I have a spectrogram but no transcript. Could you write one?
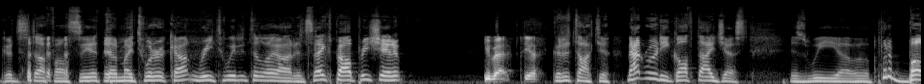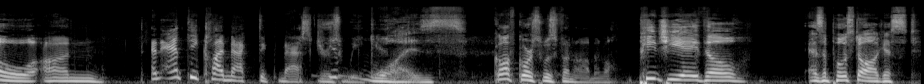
Good stuff. I'll see it on my Twitter account and retweet it to the audience. Thanks, pal. Appreciate it. You bet. See ya. Good to talk to you, Matt Rudy, Golf Digest. As we uh, put a bow on an anticlimactic Masters it weekend, was golf course was phenomenal. PGA though, as opposed to August,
